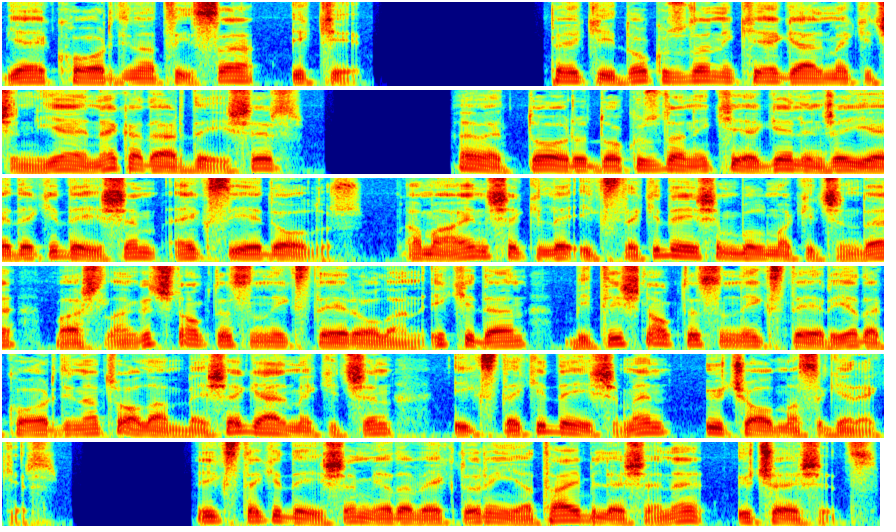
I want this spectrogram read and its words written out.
y koordinatı ise 2. Peki 9'dan 2'ye gelmek için y ne kadar değişir? Evet doğru, 9'dan 2'ye gelince y'deki değişim eksi 7 olur. Ama aynı şekilde x'teki değişim bulmak için de başlangıç noktasının x değeri olan 2'den bitiş noktasının x değeri ya da koordinatı olan 5'e gelmek için x'teki değişimin 3 olması gerekir. X'teki değişim ya da vektörün yatay bileşeni 3'e eşit.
